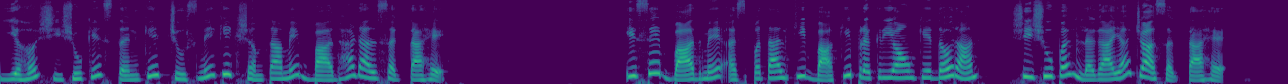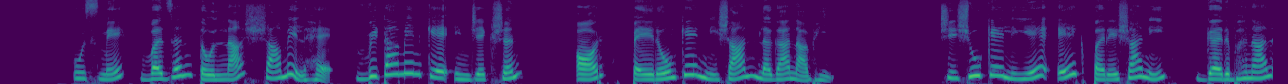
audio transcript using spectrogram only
यह शिशु के स्तन के चूसने की क्षमता में बाधा डाल सकता है। इसे बाद में अस्पताल की बाकी प्रक्रियाओं के दौरान शिशु पर लगाया जा सकता है। उसमें वज़न तोलना शामिल है। विटामिन के इंजेक्शन और पैरों के निशान लगाना भी। शिशु के लिए एक परेशानी गर्भनाल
